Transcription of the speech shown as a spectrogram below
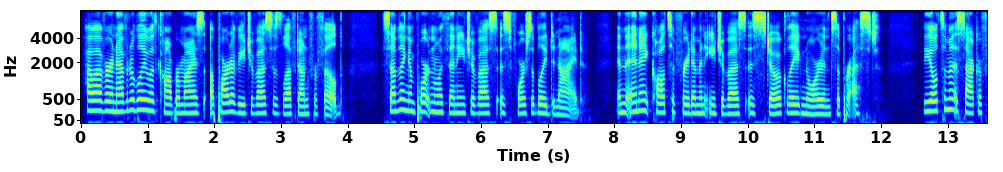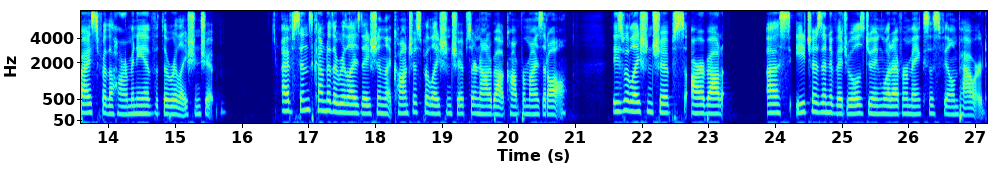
However, inevitably, with compromise, a part of each of us is left unfulfilled. Something important within each of us is forcibly denied, and the innate call to freedom in each of us is stoically ignored and suppressed. The ultimate sacrifice for the harmony of the relationship. I've since come to the realization that conscious relationships are not about compromise at all. These relationships are about us, each as individuals, doing whatever makes us feel empowered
